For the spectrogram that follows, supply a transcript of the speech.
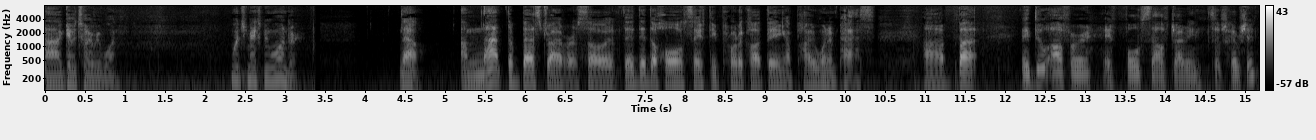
uh, give it to everyone," which makes me wonder. Now, I'm not the best driver, so if they did the whole safety protocol thing, I probably wouldn't pass. Uh, but they do offer a full self-driving subscription,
